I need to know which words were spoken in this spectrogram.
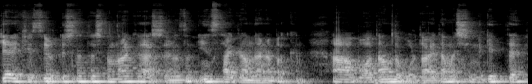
Gerekirse yurt dışına taşınan arkadaşlarınızın Instagramlarına bakın. Aa bu adam da buradaydı ama şimdi gitti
